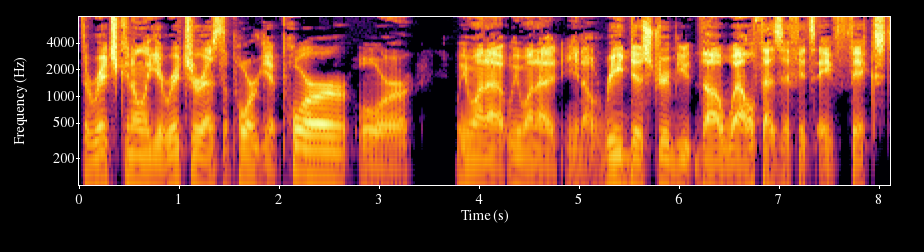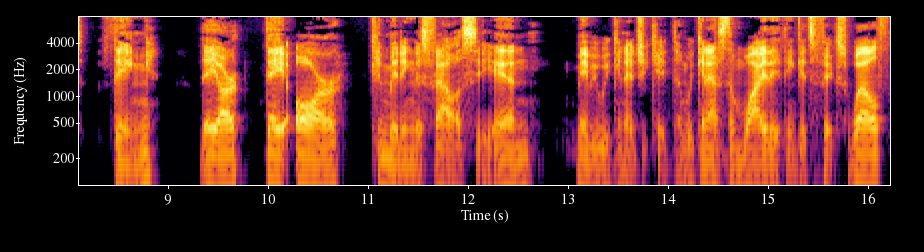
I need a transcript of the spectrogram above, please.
the rich can only get richer as the poor get poorer, or we want to, we want to, you know, redistribute the wealth as if it's a fixed thing. They are, they are committing this fallacy. And maybe we can educate them. We can ask them why they think it's fixed wealth,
